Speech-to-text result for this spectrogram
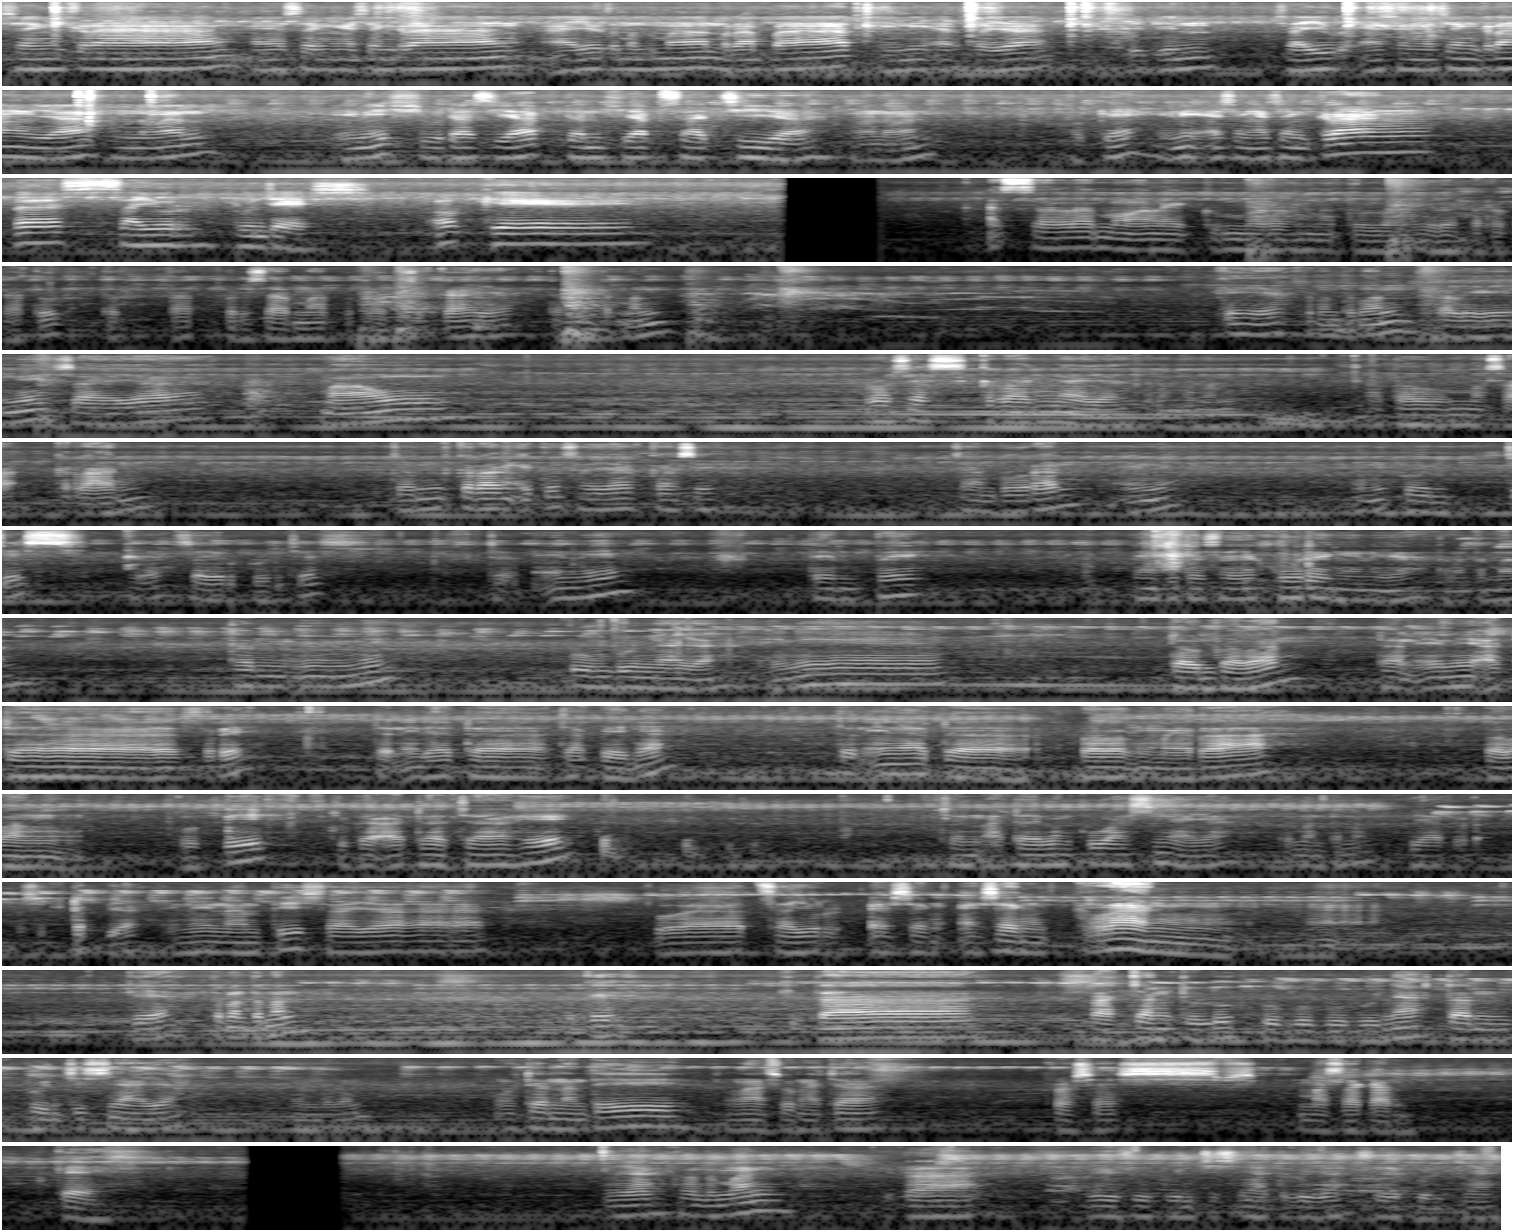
eseng-eseng kerang eseng-eseng kerang. Ayo teman-teman merapat. Ini saya bikin sayur eseng-eseng kerang ya teman-teman. Ini sudah siap dan siap saji ya teman-teman. Oke ini eseng-eseng kerang plus sayur buncis. Oke. Assalamualaikum warahmatullahi wabarakatuh. Tetap bersama Bapak Cika ya teman-teman Oke ya teman-teman. Kali ini saya mau proses kerangnya ya teman-teman. Atau masak kerang. Dan kerang itu saya kasih campuran ini. Ini buncis ya sayur buncis. Dan ini tempe yang sudah saya goreng ini ya teman-teman. Dan ini bumbunya ya. Ini daun bawang dan ini ada serai dan ini ada cabenya dan ini ada bawang merah bawang putih juga ada jahe dan ada lengkuasnya ya teman-teman biar sedap ya. Ini nanti saya buat sayur eseng-eseng kerang. Nah, oke ya teman-teman. Oke kita rajang dulu bumbu-bumbunya dan buncisnya ya teman-teman. Kemudian nanti langsung aja proses masakan. Oke. Ya teman-teman kita isi buncisnya dulu ya sayur buncisnya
